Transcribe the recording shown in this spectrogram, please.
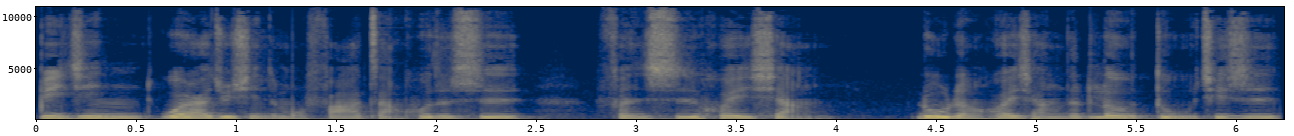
毕竟未来剧情怎么发展，或者是粉丝回想、路人回想的热度，其实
